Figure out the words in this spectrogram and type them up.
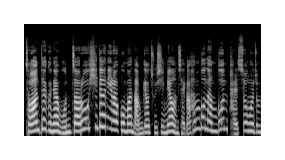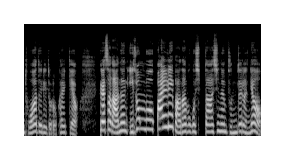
저한테 그냥 문자로 히든이라고만 남겨주시면 제가 한 분 한분 발송을 좀 도와드리도록 할게요. 그래서 나는 이 종목 빨리 받아보고 싶다 하시는 분들은요.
